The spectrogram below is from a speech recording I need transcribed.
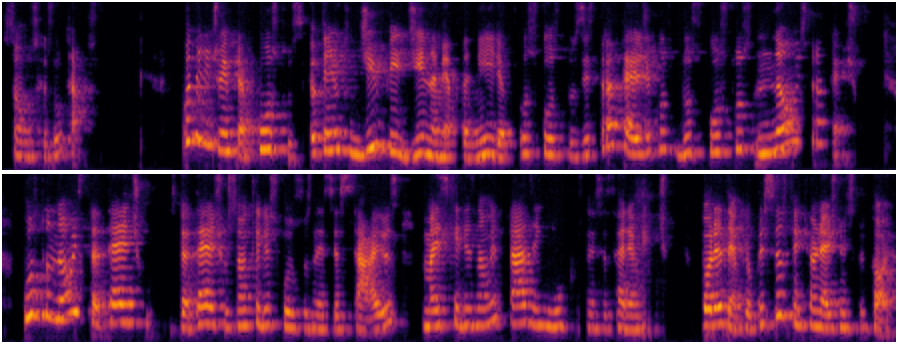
são os resultados. Quando a gente vem para custos, eu tenho que dividir na minha planilha os custos estratégicos dos custos não estratégicos. Custo não estratégico, estratégico são aqueles custos necessários, mas que eles não me trazem lucros necessariamente. Por exemplo, eu preciso ter internet no escritório,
